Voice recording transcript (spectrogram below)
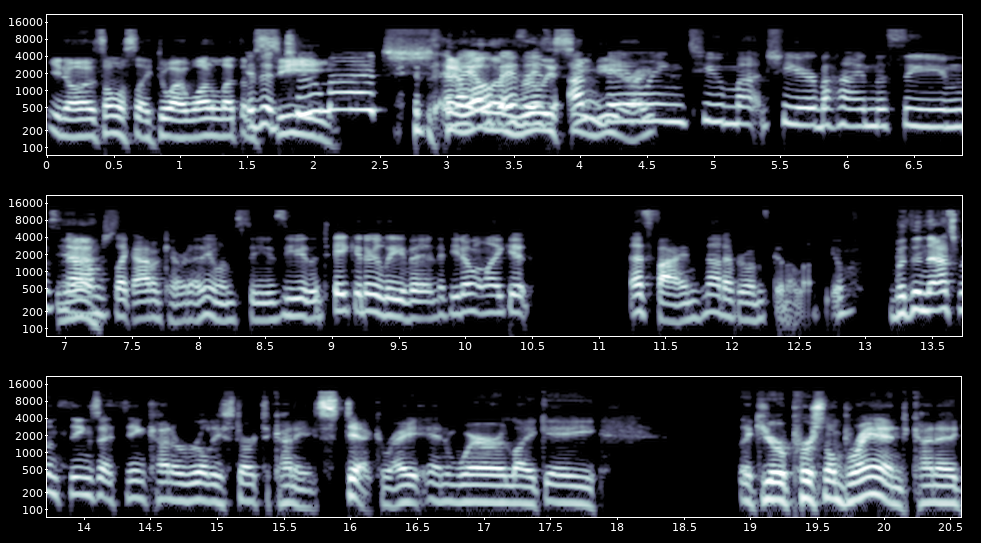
you know, it's almost like, do I want to let them is it see? Too much? Am I, open, is really unveiling me, right? too much here behind the scenes? Yeah. No, I'm just like, I don't care what anyone sees. You either take it or leave it. And if you don't like it, that's fine. Not everyone's gonna love you. But then that's when things I think kind of really start to kind of stick, right? And where like a like your personal brand kind of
